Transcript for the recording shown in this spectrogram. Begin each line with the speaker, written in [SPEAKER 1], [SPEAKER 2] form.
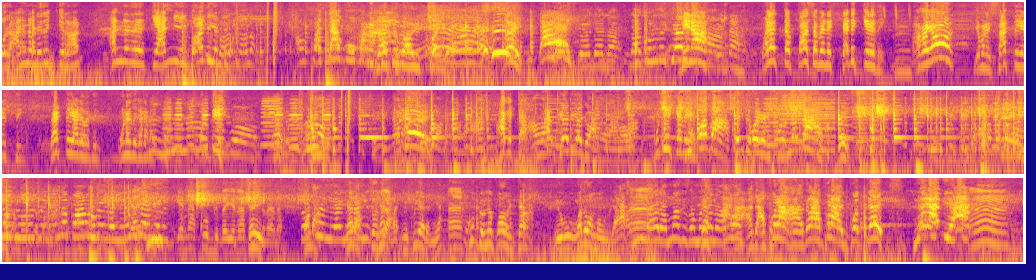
[SPEAKER 1] ஒரு அண்ணன் இருக்கிறான். அண்ணன் இருக்கிய அண்ணியை வாடி என்று அவன் பச்சா கூப்பிடுறான். பலத்த பாசம் என்னை தடுக்கிறது. ஆகையால் இவனை சாட்டை எடுத்து வேட்டையாடுவது உனது கடமை. ஆகட்டா
[SPEAKER 2] அவன் கேட்டு கேட்டு வா.
[SPEAKER 1] முடி கதை பாப்பா. சென்று போய் என்ன
[SPEAKER 3] கூப்பிட்டு
[SPEAKER 4] போக உ- உதவாம ஆ, அது அப்புறம் அதெல்லாம் அப்புறம். இப்போ?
